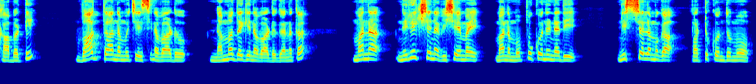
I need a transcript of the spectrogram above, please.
కాబట్టి వాగ్దానము చేసినవాడు నమ్మదగినవాడు గనక మన నిరీక్షణ విషయమై మనం ఒప్పుకొనినది నిశ్చలముగా పట్టుకొందుము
